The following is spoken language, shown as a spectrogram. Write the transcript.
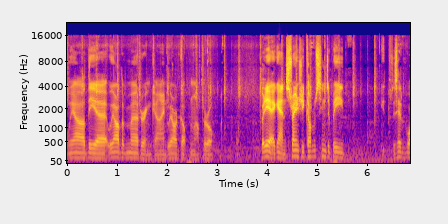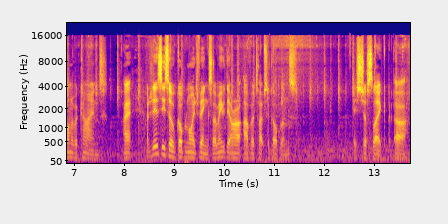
We are the uh, we are the murdering kind. We are a goblin after all. But yeah, again, strangely, goblins seem to be they said one of a kind. I I did see sort of goblinoid things, so maybe there are other types of goblins. It's just like ah, uh,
